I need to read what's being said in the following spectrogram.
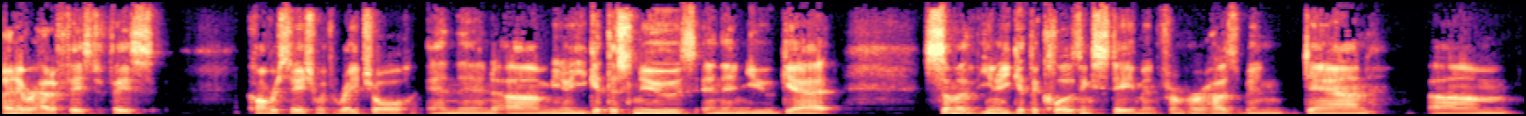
I never had a face to face conversation with Rachel, and then um, you know you get this news, and then you get some of you know you get the closing statement from her husband Dan, um,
